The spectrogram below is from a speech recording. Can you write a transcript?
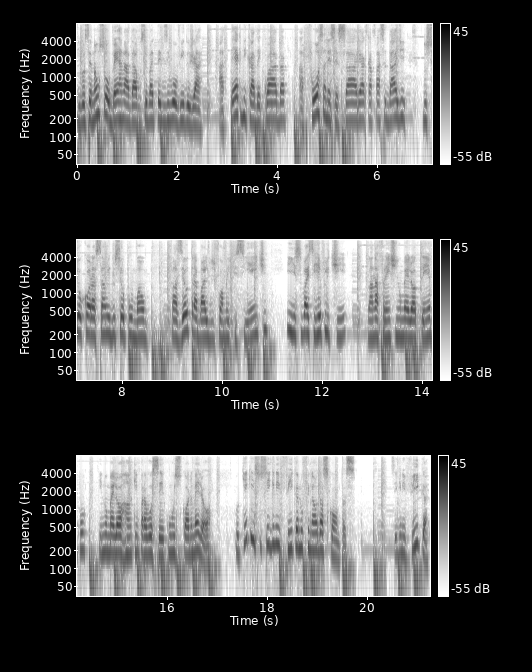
e você não souber nadar, você vai ter desenvolvido já a técnica adequada, a força necessária, a capacidade do seu coração e do seu pulmão fazer o trabalho de forma eficiente e isso vai se refletir lá na frente em um melhor tempo e no melhor ranking para você com um score melhor. O que, que isso significa no final das contas? Significa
